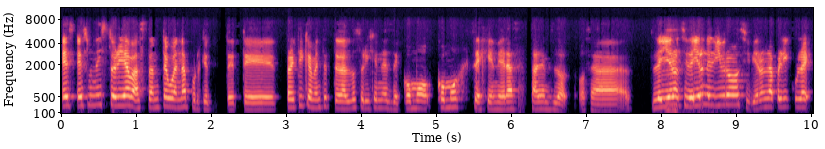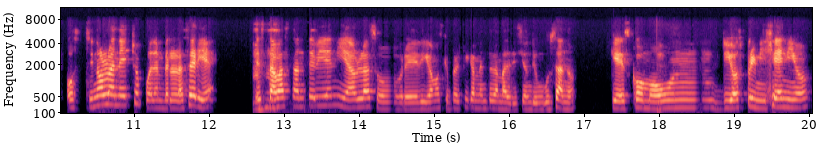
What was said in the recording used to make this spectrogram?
es, es una historia bastante buena porque te, te prácticamente te da los orígenes de cómo, cómo se genera Salem Slot. O sea, leyeron, si leyeron el libro, si vieron la película, o si no lo han hecho, pueden ver la serie. Está Ujú. bastante bien y habla sobre, digamos que prácticamente la maldición de un gusano, que es como un dios primigenio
